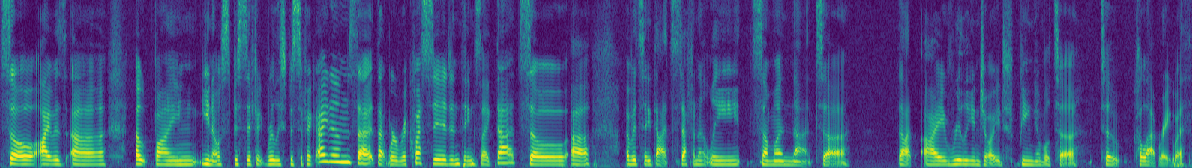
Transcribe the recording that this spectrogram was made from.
so I was uh, out buying, you know, specific, really specific items that that were requested and things like that. So I would say that's definitely someone that that I really enjoyed being able to to collaborate with.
